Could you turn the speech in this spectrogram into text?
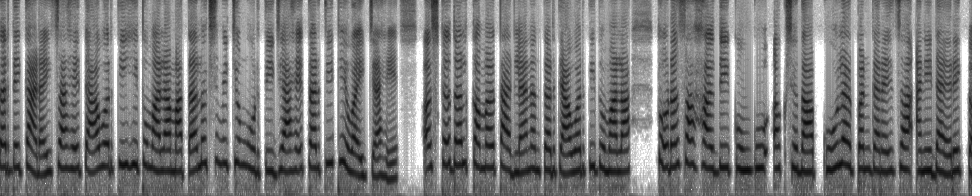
तर ते काढायचं आहे. त्यावरती ही तुम्हाला माता लक्ष्मीची मूर्ती जी आहे तर ती ठेवायची आहे. अष्टदल कमळ काढल्यानंतर त्यावरती तुम्हाला थोडस हळदी कुंकू अक्षदा फूल अर्पण करायचं आणि डायरेक्ट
